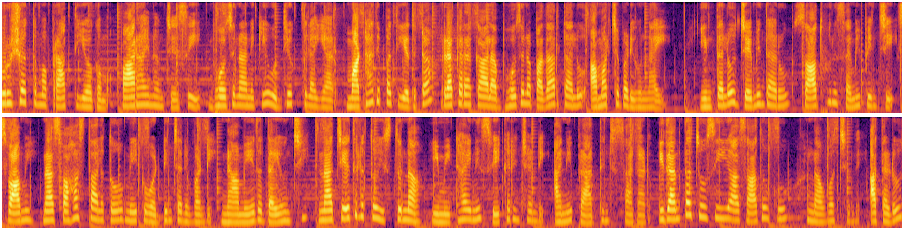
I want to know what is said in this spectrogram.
పురుషోత్తమ ప్రాప్తి యోగం పారాయణం చేసి భోజనానికి ఉద్యుక్తులయ్యారు. మఠాధిపతి ఎదుట రకరకాల భోజన పదార్థాలు అమర్చబడి ఉన్నాయి. ఇంతలో జమీందారు సాధువుని సమీపించి స్వామి నా స్వహస్తాలతో మీకు వడ్డించనివ్వండి. నా మీద దయుంచి నా చేతులతో ఇస్తున్న ఈ మిఠాయిని స్వీకరించండి అని ప్రార్థించసాగాడు. ఇదంతా చూసి ఆ సాధువుకు నవ్వొచ్చింది. అతడు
